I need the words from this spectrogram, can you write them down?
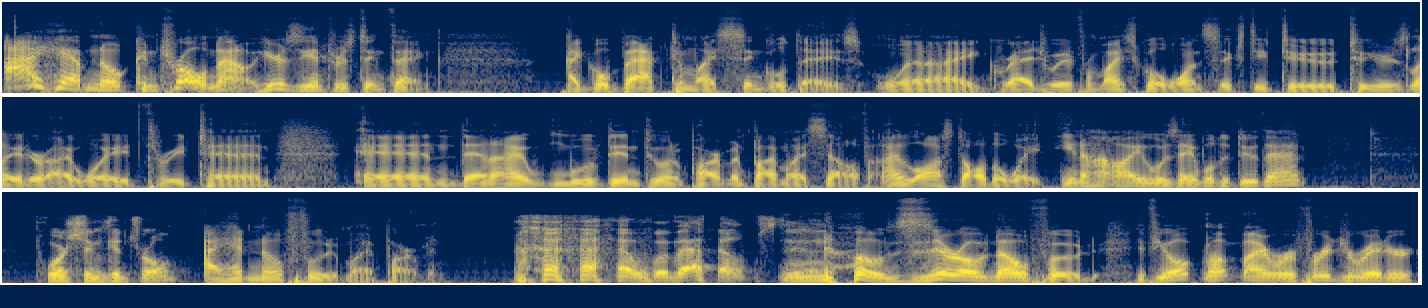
I have no control. Now, here's the interesting thing. I go back to my single days when I graduated from high school 162. Two years later, I weighed 310, and then I moved into an apartment by myself. I lost all the weight. You know how I was able to do that? Portion control? I had no food in my apartment. well, that helps too. No, zero, no food. If you open up my refrigerator,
